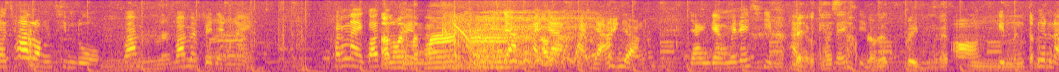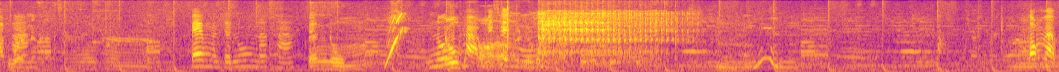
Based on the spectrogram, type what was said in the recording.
รสชาติลองชิมดูอืมว่าน่าว่ามันเป็นยังไง ข้างในก็จะอร่อยเป็นมากๆค่ะ ยังค่ะยังค่ะยังยังยังยังไม่ได้ชิมค่ะแต่ก็แค่ยังไม่ได้สับชิม แล้วแล้วกลิ่นมันก็อ๋อกลิ่นมันขึ้นเหรอคะตลบอบนะครับใช่ค่ะแป้งมันจะนุ่มนะคะ แป้งนุ่มนุ่มค่ะ อ๋อไม่ใช่นุ่มอืมต้องแบบ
